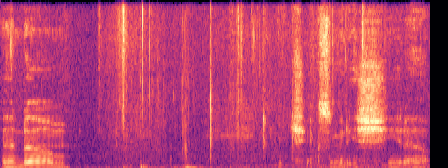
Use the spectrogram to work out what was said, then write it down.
And um, let me check some of this shit out.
